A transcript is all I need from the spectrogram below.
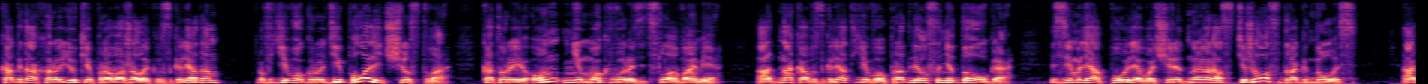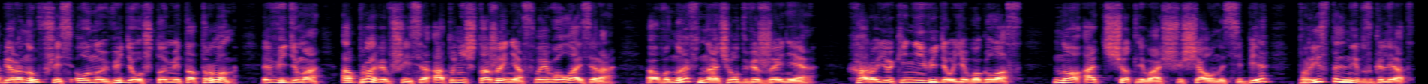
Когда Харуюки провожал их взглядом, В его груди пылали чувства, которые он не мог выразить словами. Однако взгляд его продлился недолго. Земля поля в очередной раз тяжело содрогнулась. Обернувшись, он увидел, что Метатрон, видимо, оправившийся от уничтожения своего лазера, вновь начал движение. Харуюки не видел его глаз, но отчетливо ощущал на себе пристальный взгляд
